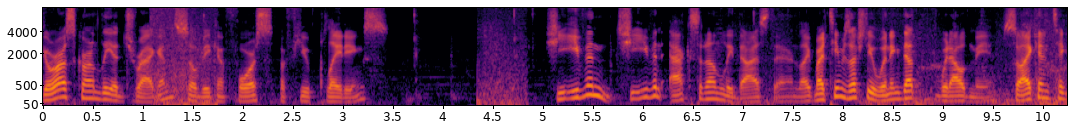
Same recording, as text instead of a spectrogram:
Fiora is currently a dragon, so we can force a few platings. She even she even accidentally dies there. Like my team is actually winning that without me. So I can take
